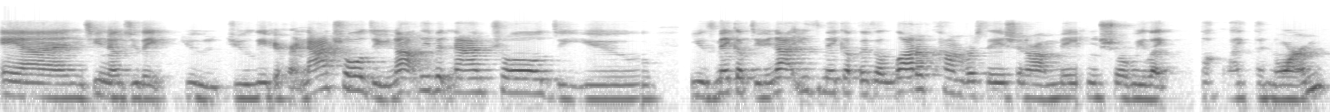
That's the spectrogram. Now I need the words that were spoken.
And you know, do they do, do you leave your hair natural? Do you not leave it natural? Do you use makeup? Do you not use makeup? There's a lot of conversation around making sure we like look like the norm.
